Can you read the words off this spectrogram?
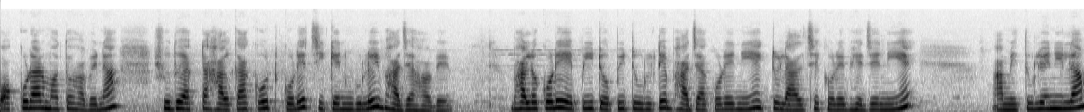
পকোড়ার মতো হবে না। শুধু একটা হালকা কোট করে চিকেনগুলোই ভাজা হবে। ভালো করে এপিট ওপিট উল্টে ভাজা করে নিয়ে একটু লালচে করে ভেজে নিয়ে আমি তুলে নিলাম।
